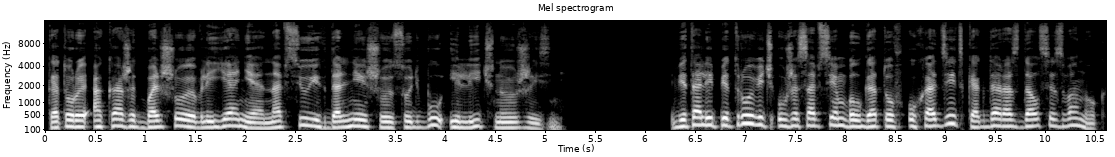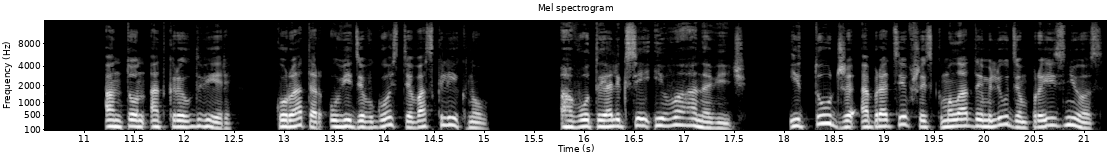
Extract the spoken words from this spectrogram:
который окажет большое влияние на всю их дальнейшую судьбу и личную жизнь. Виталий Петрович уже совсем был готов уходить, когда раздался звонок. Антон открыл дверь. Куратор, увидев гостя, воскликнул. «А вот и Алексей Иванович!» И тут же, обратившись к молодым людям, произнес.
